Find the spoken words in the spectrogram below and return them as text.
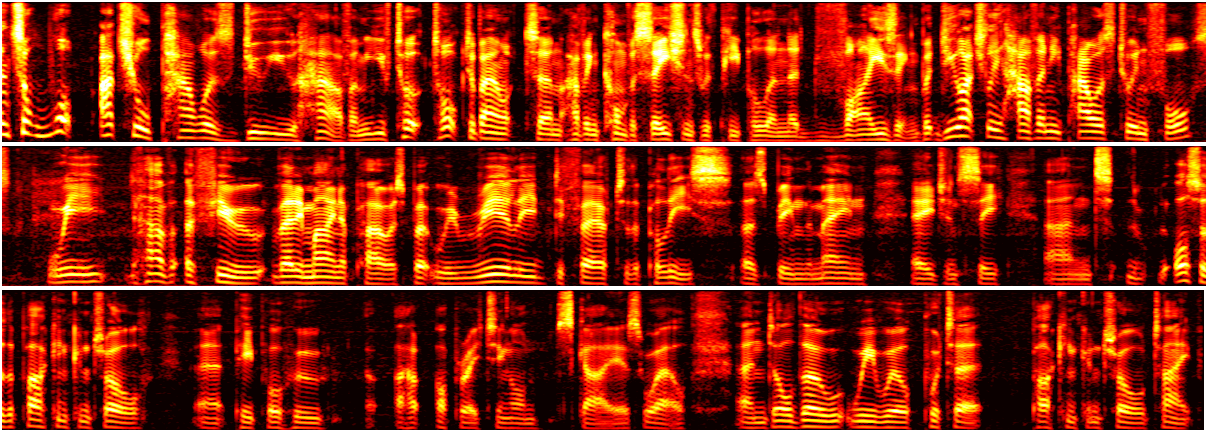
and so, what actual powers do you have? I mean, you've t- talked about um, having conversations with people and advising, but do you actually have any powers to enforce? We have a few very minor powers, but we really defer to the police as being the main agency and also the parking control uh, people who are operating on Skye as well. And although we will put a parking control type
